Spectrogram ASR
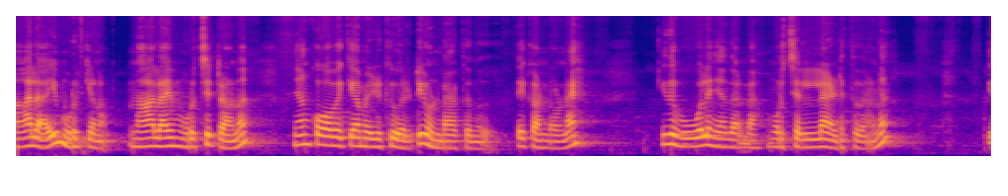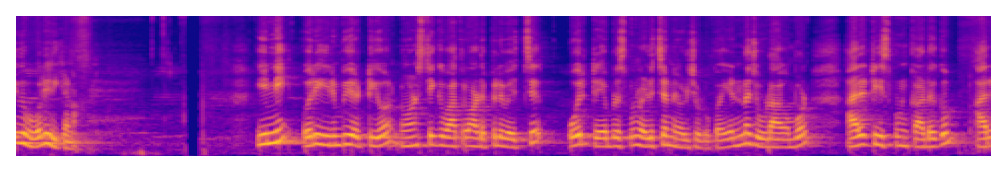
നാലായി മുറിക്കണം. നാലായി മുറിച്ചിട്ടാണ് ഞാൻ കോവയ്ക്ക മെഴുക്ക് പുരട്ടി ഉണ്ടാക്കുന്നത്. ഇത് കണ്ടോണേ? ഇതുപോലെ ഞാൻ തണ്ട മുറിച്ചെല്ലാം എടുത്തതാണ്. ഇതുപോലെ ഇരിക്കണം. ഇനി ഒരു ഇരുമ്പ് ചട്ടിയോ നോൺ സ്റ്റിക്ക് പാത്രമോ അടുപ്പിൽ വെച്ച് ഒരു ടേബിൾ സ്പൂൺ വെളിച്ചെണ്ണ ഒഴിച്ചു കൊടുക്കുക. എണ്ണ ചൂടാകുമ്പോൾ അര ടീസ്പൂൺ കടുകും അര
